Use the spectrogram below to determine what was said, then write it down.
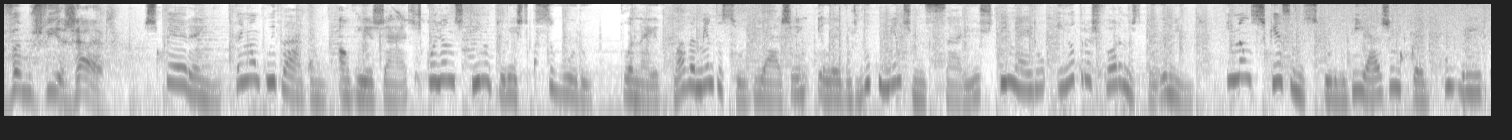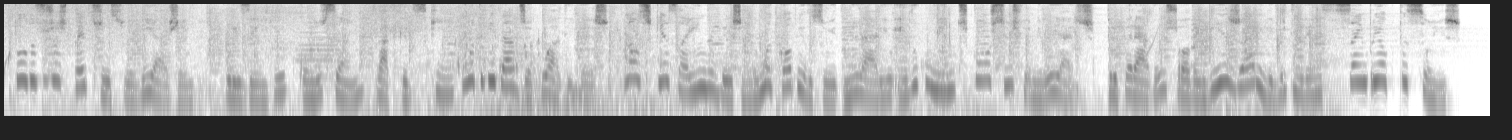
Vamos viajar! Esperem, tenham cuidado. Ao viajar, escolha um destino turístico seguro. Planeie adequadamente a sua viagem e leve os documentos necessários, dinheiro e outras formas de pagamento. E não se esqueçam do seguro de viagem que deve cobrir todos os aspectos da sua viagem. Por exemplo, condução, prática de ski ou atividades aquáticas. Não se esqueça ainda de deixar uma cópia do seu itinerário e documentos com os seus familiares. Preparados, podem viajar e divertirem-se sem preocupações.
